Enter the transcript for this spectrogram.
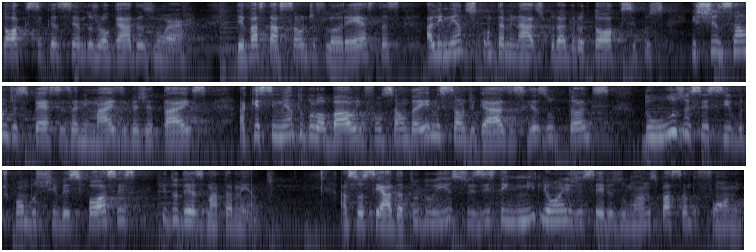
tóxicas sendo jogadas no ar, devastação de florestas, alimentos contaminados por agrotóxicos, extinção de espécies animais e vegetais, aquecimento global em função da emissão de gases resultantes do uso excessivo de combustíveis fósseis e do desmatamento. Associado a tudo isso, existem milhões de seres humanos passando fome,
